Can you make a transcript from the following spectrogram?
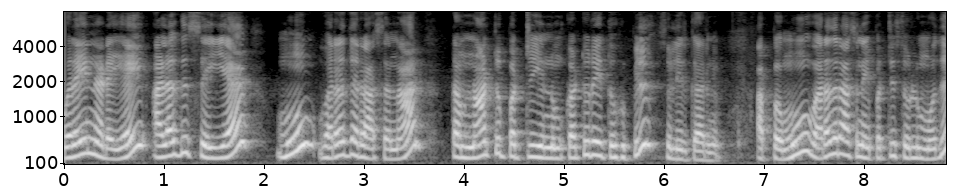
உரைநடையை அழகு செய்ய மு வரதராசனார் தம் நாட்டு பற்றி என்னும் கட்டுரை தொகுப்பில் சொல்லியிருக்காருங்க அப்போ மு வரதராசனை பற்றி சொல்லும்போது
